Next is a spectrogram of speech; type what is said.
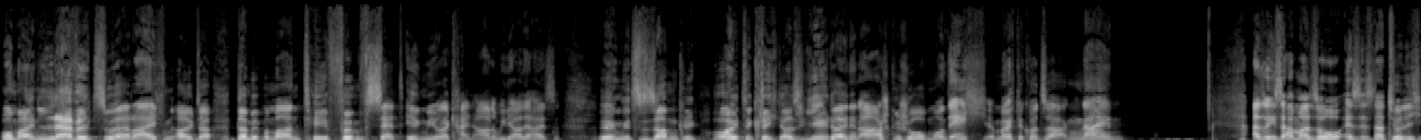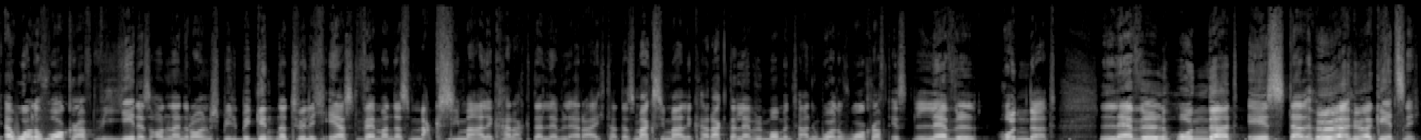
um ein Level zu erreichen, Alter. Damit man mal ein T5-Set irgendwie, oder keine Ahnung, wie die alle heißen, irgendwie zusammenkriegt. Heute kriegt das jeder in den Arsch geschoben. Und ich möchte kurz sagen, nein. Also ich sag mal so, es ist natürlich, uh, World of Warcraft wie jedes Online-Rollenspiel beginnt natürlich erst, wenn man das maximale Charakterlevel erreicht hat. Das maximale Charakterlevel momentan in World of Warcraft ist Level 100. Level 100 ist da, höher, höher geht's nicht.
